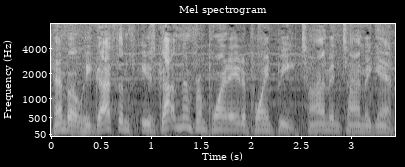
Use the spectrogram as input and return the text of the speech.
Hembo, he got them he's gotten them from point A to point B time and time again.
